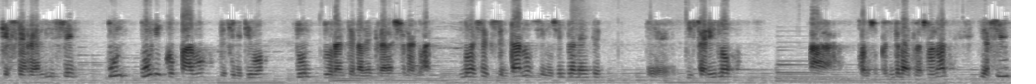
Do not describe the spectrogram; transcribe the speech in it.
que se realice un único pago definitivo durante la declaración anual. No es exentarlo, sino simplemente eh, diferirlo a, cuando se presente la declaración anual y así,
